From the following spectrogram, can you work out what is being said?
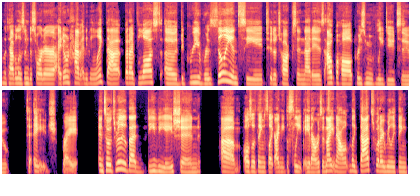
metabolism disorder. I don't have anything like that, but I've lost a degree of resiliency to the toxin that is alcohol, presumably due to to age, right? And so it's really that deviation. Um, also, things like I need to sleep eight hours a night now. Like that's what I really think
